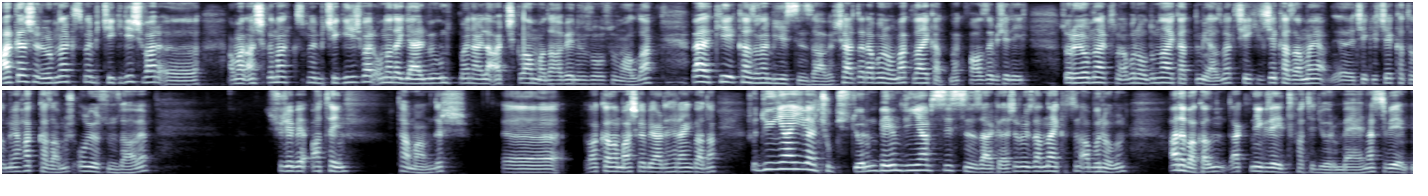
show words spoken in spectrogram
Arkadaşlar yorumlar kısmında bir çekiliş var. Ee, aman açıklama kısmında bir çekiliş var. Ona da gelmeyi unutmayın. Hala açıklanmadı haberiniz olsun valla. Belki kazanabilirsiniz abi. Şartlar abone olmak, like atmak. Fazla bir şey değil. Sonra yorumlar kısmına abone oldum, like attım yazmak. Çekilişe kazanmaya, e, çekilişe katılmaya hak kazanmış oluyorsunuz abi. Şuraya bir atayım. Tamamdır. Ee, bakalım başka bir yerde herhangi bir adam. Şu dünyayı ben çok istiyorum. Benim dünyam sizsiniz arkadaşlar. O yüzden like atın, abone olun. Hadi bakalım. Bak ne güzel iltifat ediyorum be. Nasıl bir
